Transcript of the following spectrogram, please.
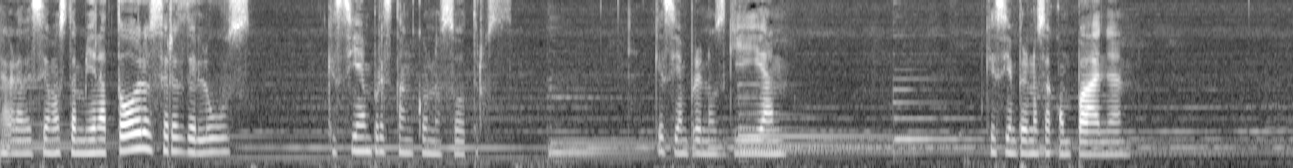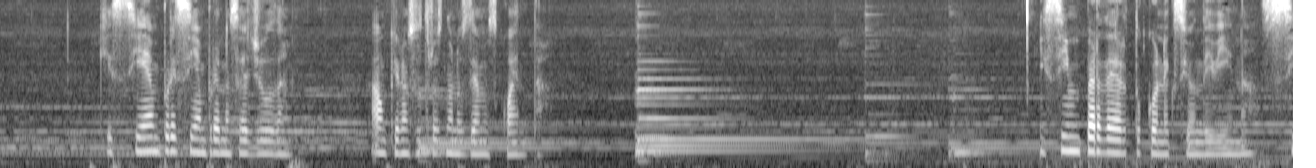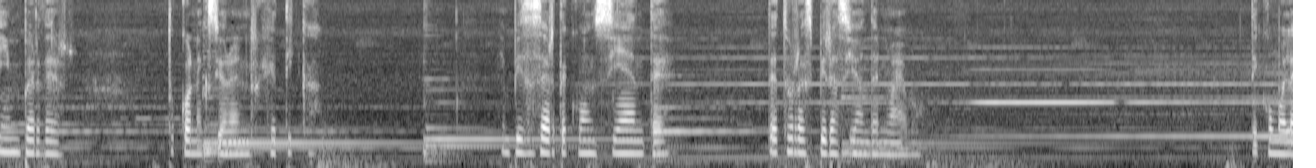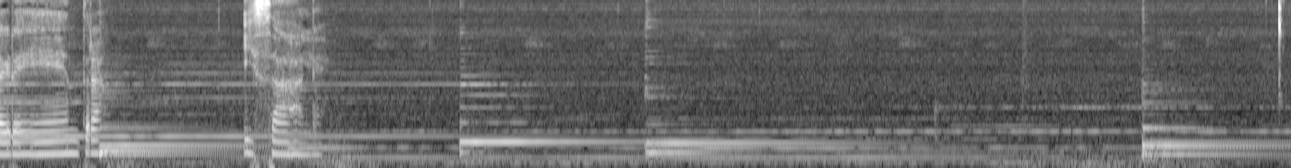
Agradecemos también a todos los seres de luz que siempre están con nosotros, que siempre nos guían, que siempre nos acompañan, que siempre, siempre nos ayudan, aunque nosotros no nos demos cuenta. Y sin perder tu conexión divina, sin perder tu conexión energética empieza a hacerte consciente de tu respiración de nuevo, de cómo el aire entra y sale.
